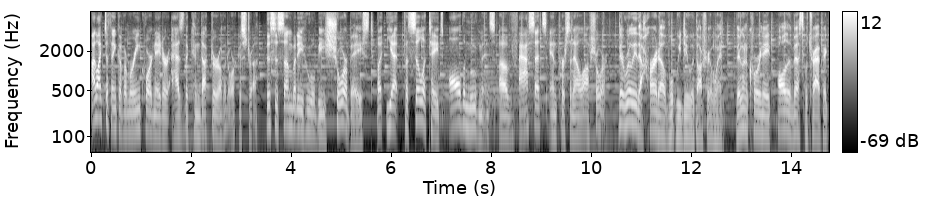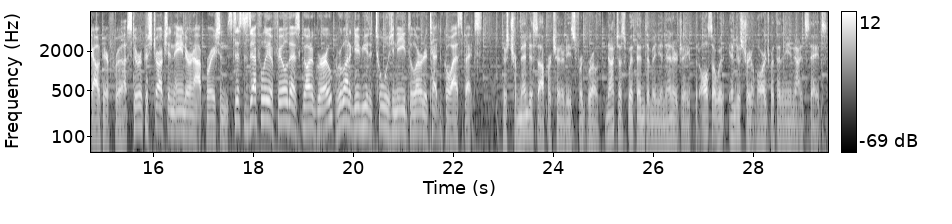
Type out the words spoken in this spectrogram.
I like to think of a Marine coordinator as the conductor of an orchestra. This is somebody who will be shore-based, but yet facilitates all the movements of assets and personnel offshore. They're really the heart of what we do with offshore wind. They're going to coordinate all the vessel traffic out there for us during construction and during operations. This is definitely a field that's going to grow. We're going to give you the tools you need to learn the technical aspects. There's tremendous opportunities for growth, not just within Dominion Energy, but also with industry at large within the United States.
